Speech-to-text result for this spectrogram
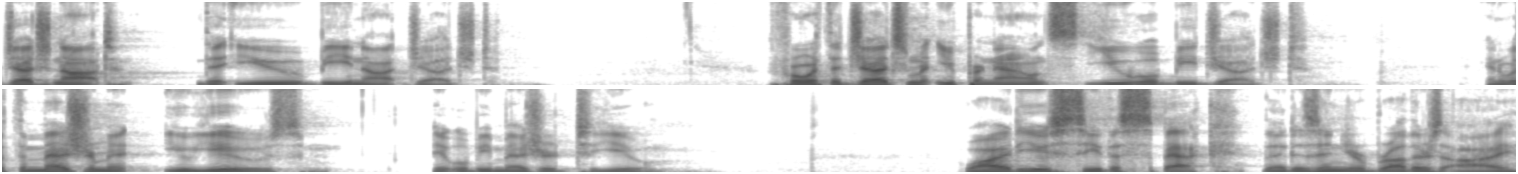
Judge not, that you be not judged. For with the judgment you pronounce, you will be judged. And with the measurement you use, it will be measured to you. Why do you see the speck that is in your brother's eye,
